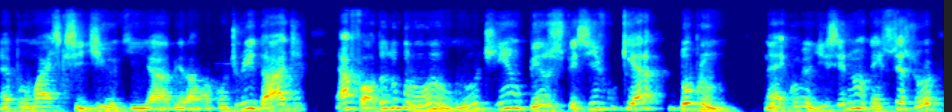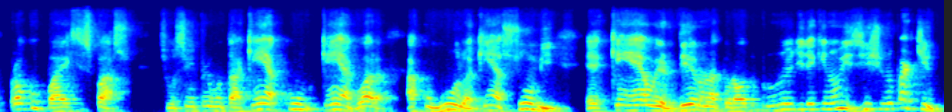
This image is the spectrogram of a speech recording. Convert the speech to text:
Né? Por mais que se diga que haverá uma continuidade, é a falta do Bruno. O Bruno tinha um peso específico que era do Bruno. Né? Como eu disse, ele não tem sucessor para ocupar esse espaço. Se você me perguntar quem, acum, quem agora acumula, quem assume, é, quem é o herdeiro natural do Bruno, eu diria que não existe no partido.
